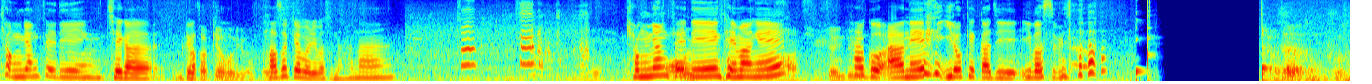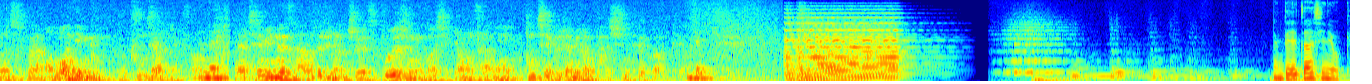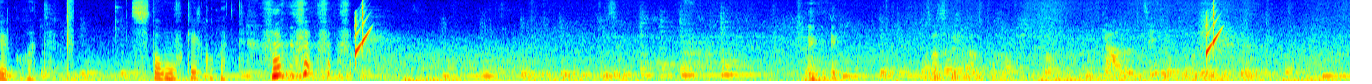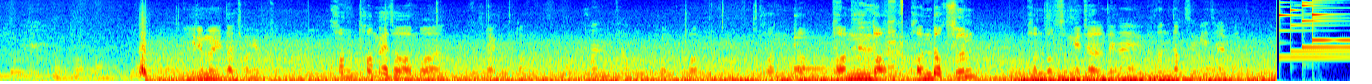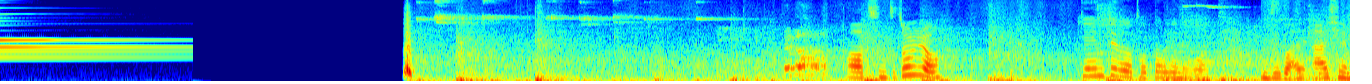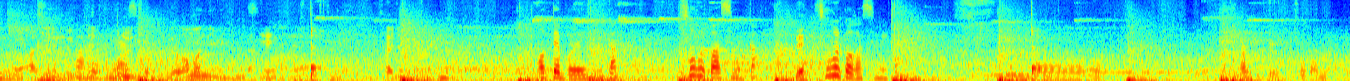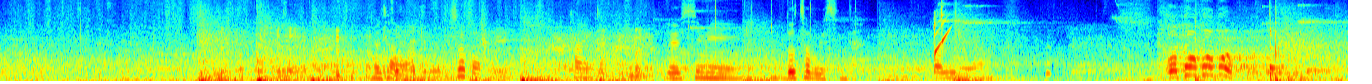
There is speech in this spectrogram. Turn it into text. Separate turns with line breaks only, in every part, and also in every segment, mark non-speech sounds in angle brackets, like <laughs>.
경량 패딩 제가 몇
다섯 겹을 입었어요.
다섯 겹을 입었습니다. 하나. 경량
어우.
패딩 대망의
아.
하고 안에 <laughs> 이렇게까지 입었습니다.
여자였던 프로 선수가 어머님 분장을 해서
네.
그냥 재밌는 상황들을 연출해서 보여주는 것이 영상의 전체 흐름이라고 봐주시면 될 것 같아요.
네. 내 자신이 웃길 것 같아요. 진짜 너무 웃길 것 같아요.
이름을 일단 정해보자. 컨텀에서 한번 생각해볼까?
컨텀.
컨텀, 건덕, 건덕, 건덕순? 건덕순 괜찮은데?
네, 건덕순 같아 아 진짜 쫄려. 게임 때보다 더 떨리는 것 같아. 누구 아, 아시는 분이에요?
아시는 분인데
아, 안녕하세요.
척그 어머님입니다. 예, 네. 잘좀
어때 보입니까? 속을 것 같습니까?
네?
속을 것 같습니까?
어... 40대 초반? 괜찮아요.
괜찮아요? 속을 것 같아요. 다행이다.
무슨 말이야?
열심히 놓쳐보겠습니다. 떨리네요.
어, 볼, 볼, 볼!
